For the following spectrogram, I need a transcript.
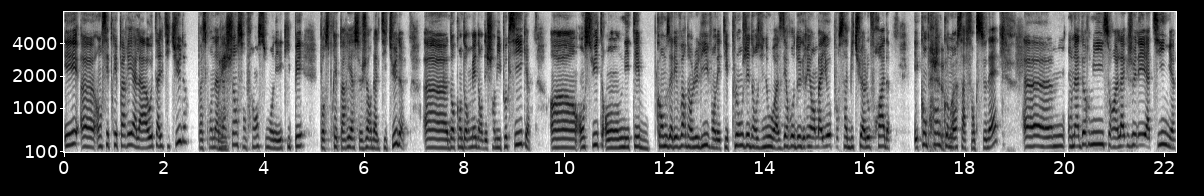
Et on s'est préparé à la haute altitude parce qu'on a de la chance en France où on est équipé pour se préparer à ce genre d'altitude. Donc on dormait dans des chambres hypoxiques. Ensuite, on était, quand vous allez voir dans le livre, on était plongé dans une eau à 0 degré en maillot pour s'habituer à l'eau froide et comprendre comment ça fonctionnait. Euh, on a dormi sur un lac gelé à Tignes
